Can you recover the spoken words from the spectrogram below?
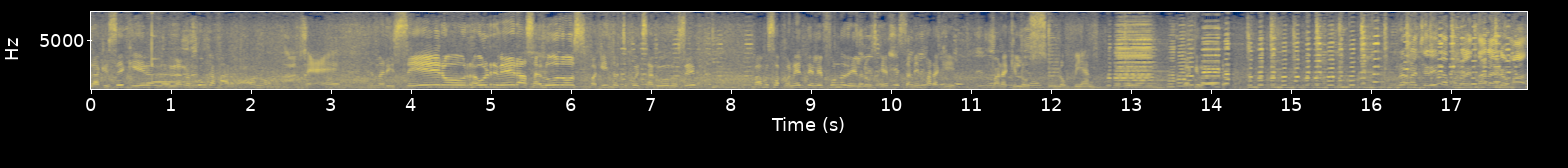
la que usted quiera, la, el arroz con camarón, o, sí. El maricero, Raúl Rivera, saludos, Paquito, pues saludos, ¿eh? Vamos a poner el teléfono de los jefes también para que, para que los, los vean. Para que los. Una rancherita para calentar ahí nomás.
